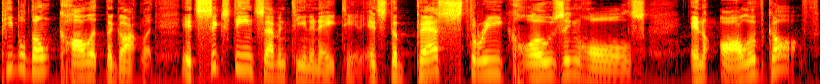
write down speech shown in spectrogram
People don't call it the gauntlet. It's 16, 17, and 18. It's the best three closing holes in all of golf.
